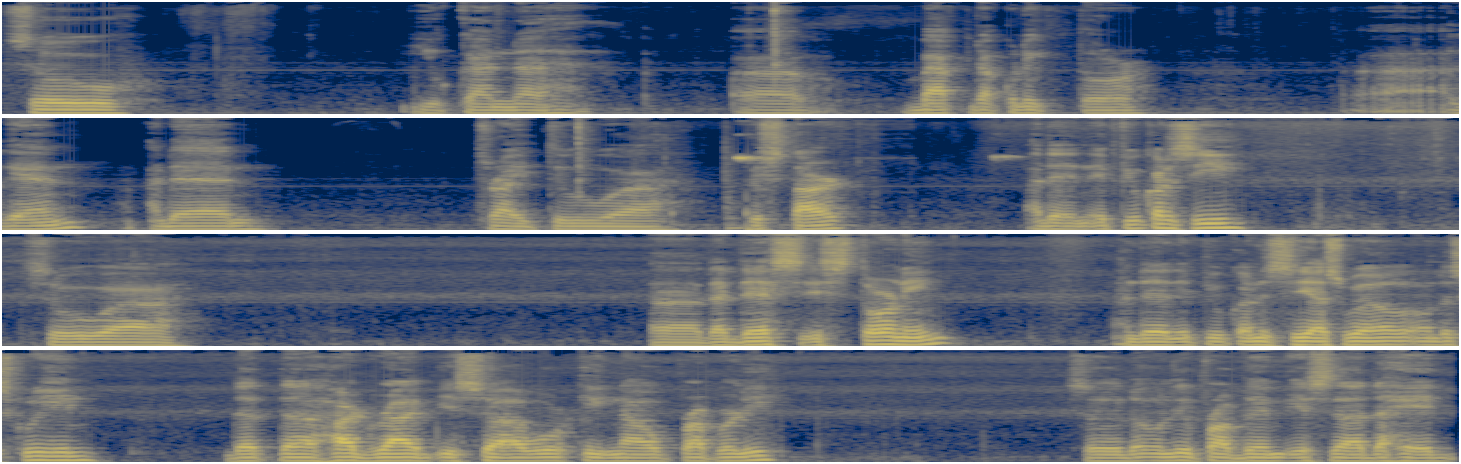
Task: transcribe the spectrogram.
so you can uh, uh, back the connector uh, again. And then try to uh, restart. And then if you can see so uh, uh, the desk is turning. And then if you can see as well on the screen that the hard drive is working now properly so the only problem is uh, the head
